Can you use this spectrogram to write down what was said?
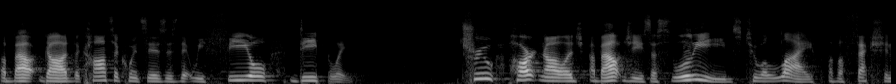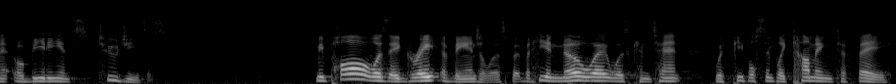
about God, the consequence is, is that we feel deeply. True heart knowledge about Jesus leads to a life of affectionate obedience to Jesus. I mean, Paul was a great evangelist, but, but he in no way was content with people simply coming to faith.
